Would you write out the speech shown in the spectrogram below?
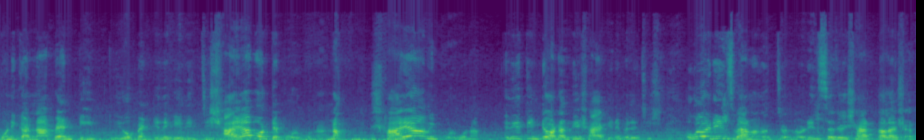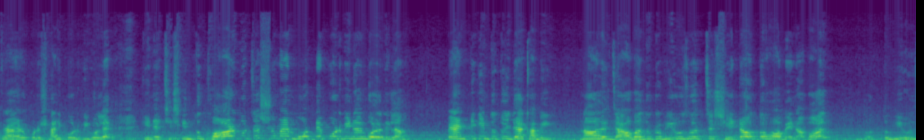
কণিকার না প্যান্টি, তুইও প্যান্টি দেখিয়ে দিচ্ছিস। সায়া বটে পরবো না। না, সায়া আমি পরবো না। এদিকে তিনটে অর্ডার দিয়ে সায়া কিনে ফেলেছিস। ওগুলো রিলস বানানোর জন্য। রিলসে ওই তলায় সাথে আর উপরে শাড়ি পরবি বলে কিনেছিস। কিন্তু ঘর মোচার সময় মোটে পরবি না, আমি বলে দিলাম। প্যান্টটি কিন্তু তুই দেখাবি। না হলে যাও বা দুটো ভিউজ হচ্ছে, সেটাও তো হবে না বল। তোর তো ভিউজ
